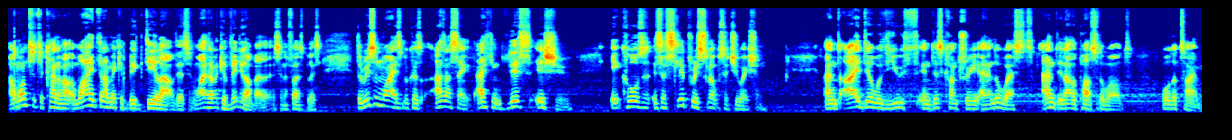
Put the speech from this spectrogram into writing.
I wanted to kind of why did I make a big deal out of this? Why did I make a video about this in the first place? The reason why is because, as I say, I think this issue it causes it's a slippery slope situation, and I deal with youth in this country and in the West and in other parts of the world all the time.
